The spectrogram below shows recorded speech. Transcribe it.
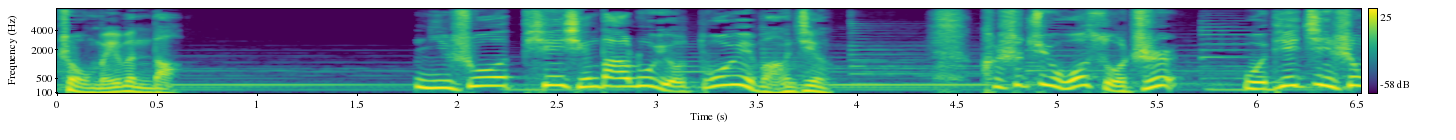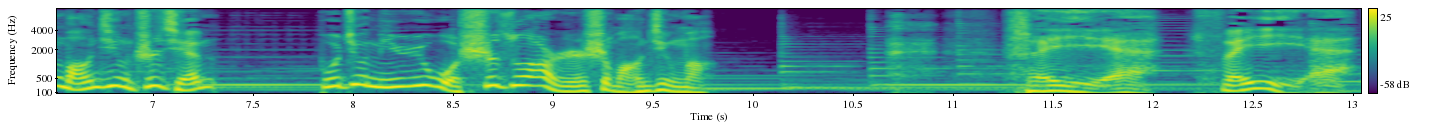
皱眉问道：“你说天行大陆有多位王境？可是据我所知，我爹晋升王境之前，不就你与我师尊二人是王境吗？” 非也。非也，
